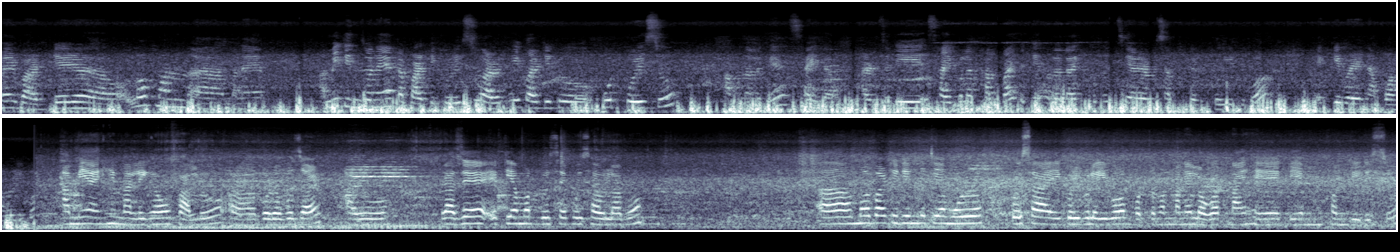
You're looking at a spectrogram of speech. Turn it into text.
মে'ৰ বাৰ্থডেৰ অলপমান মানে আমি তিনিজনে এটা পাৰ্টি কৰিছোঁ আৰু সেই পাৰ্টিটো ক'ত কৰিছোঁ আপোনালোকে চাই লওক। আৰু যদি চাই পেলাই ভাল পায় তেতিয়াহ'লে লাইক কমেণ্ট শ্বেয়াৰ আৰু ছাবস্ক্ৰাইব কৰি দিব। একেবাৰে নাপাহৰিব। আমি আহি মালিগাঁও পালোঁ বড় বজাৰ। আৰু ৰাজে এ টি এমত গৈছে পইচা ওলাব। মই পাৰ্টি দিম তেতিয়া মোৰ পইচা হেৰি কৰিব লাগিব। বৰ্তমান মানে লগত নাই সেই এ টি এমখন দি দিছোঁ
